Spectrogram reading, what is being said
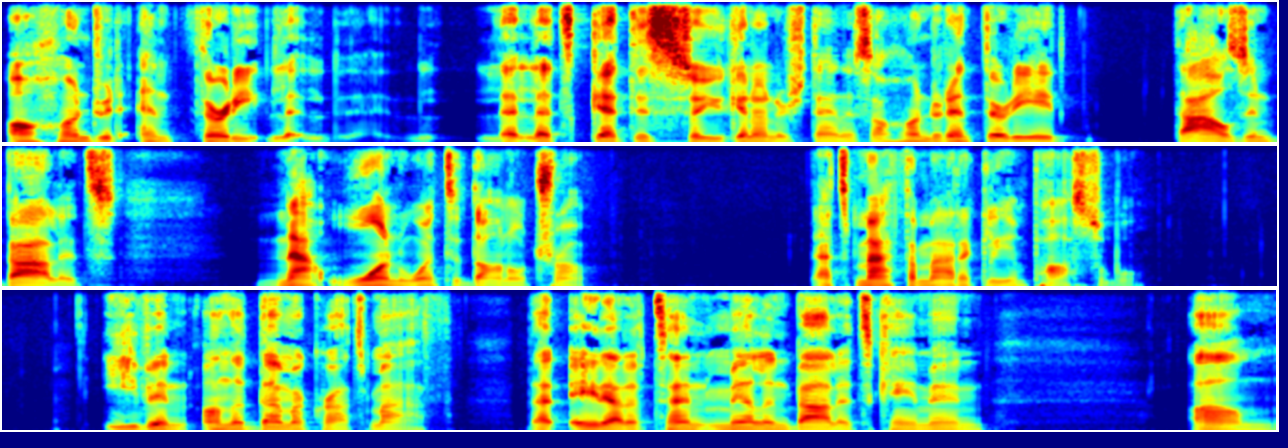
130. Let, let, let's get this so you can understand this. 138,000 ballots. Not one went to Donald Trump. That's mathematically impossible. Even on the Democrats' math, that 8 out of 10 mail in ballots came in um,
